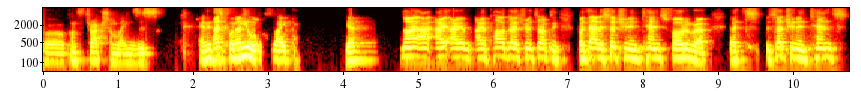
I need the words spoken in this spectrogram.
uh, construction like this. And it's that's, for that's, me looks like yeah. No I, I i apologize for interrupting but that is such an intense photograph. That's such an intense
